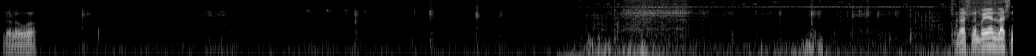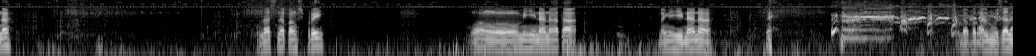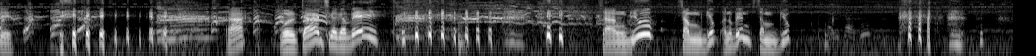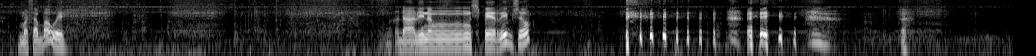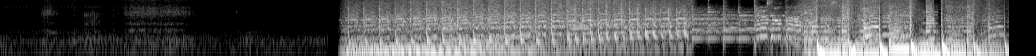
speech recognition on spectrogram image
Dalawa. Last na ba yan? Last na? Last na pang spray. Mukhang umihina na ata. Nangihina na. Wala pang almusal eh. ha? Full charge kagabi. Sangyup. Samgyup. Ano ba yun? Samgyup. Masabaw eh. Nakadali ng spare ribs oh.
